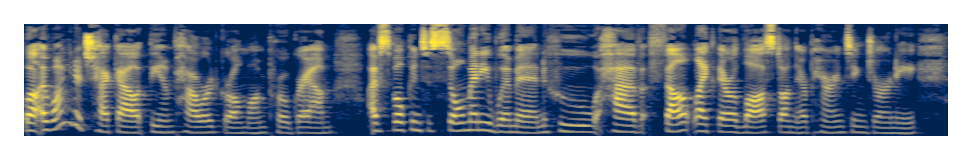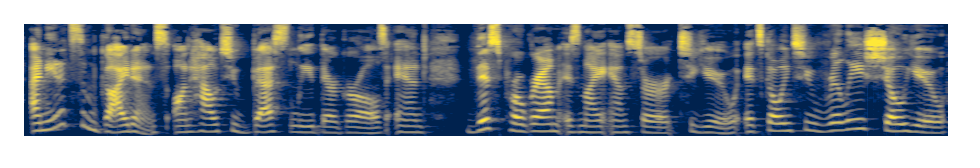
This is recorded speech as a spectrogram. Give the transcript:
Well, I want you to check out the Empowered Girl Mom program. I've spoken to so many women who have felt like they're lost on their parenting journey I needed some guidance on how to best lead their girls. And this program is my answer to you. It's going to really show you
